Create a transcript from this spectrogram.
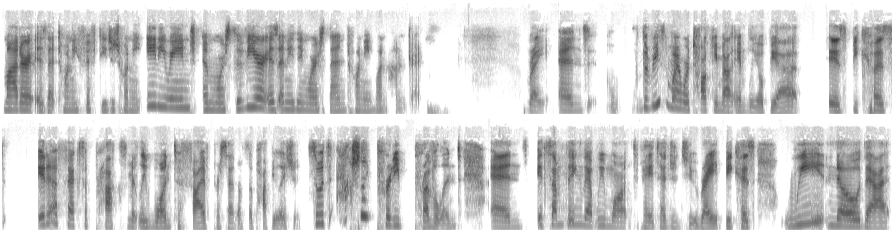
Moderate is at 2050 to 2080 range, and more severe is anything worse than 2100. Right. And the reason why we're talking about amblyopia is because it affects approximately 1 to 5% of the population. So it's actually pretty prevalent. And it's something that we want to pay attention to, right? Because we know that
